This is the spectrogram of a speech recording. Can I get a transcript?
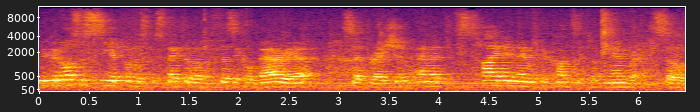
you could also see it from this perspective of a physical barrier separation, and it's tied in there with the concept of membranes. So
